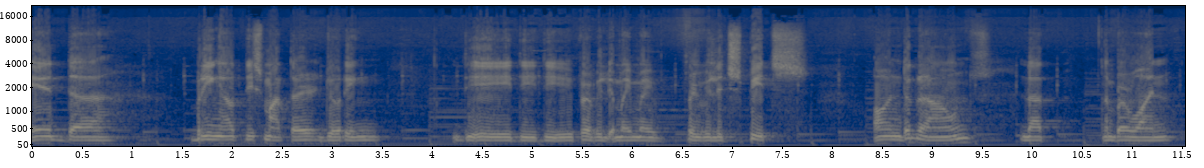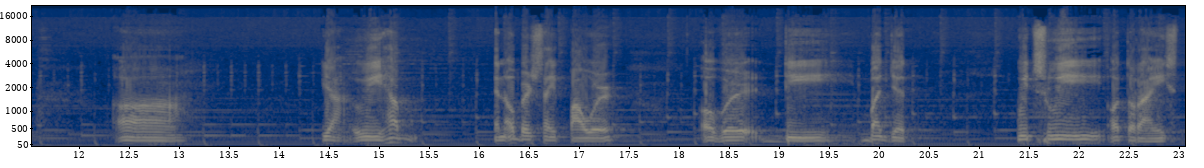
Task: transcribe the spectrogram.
and uh, bring out this matter during the the the privile- my my privilege speech on the grounds that number one uh, yeah we have an oversight power over the budget which we authorized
